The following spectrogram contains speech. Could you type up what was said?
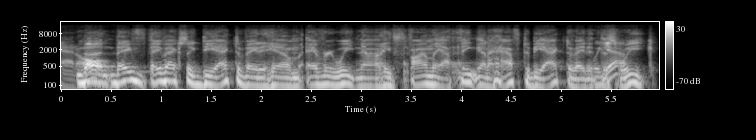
at all. But they've they've actually deactivated him every week now. He's finally, I think, going to have to be activated Well, this yeah. week.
